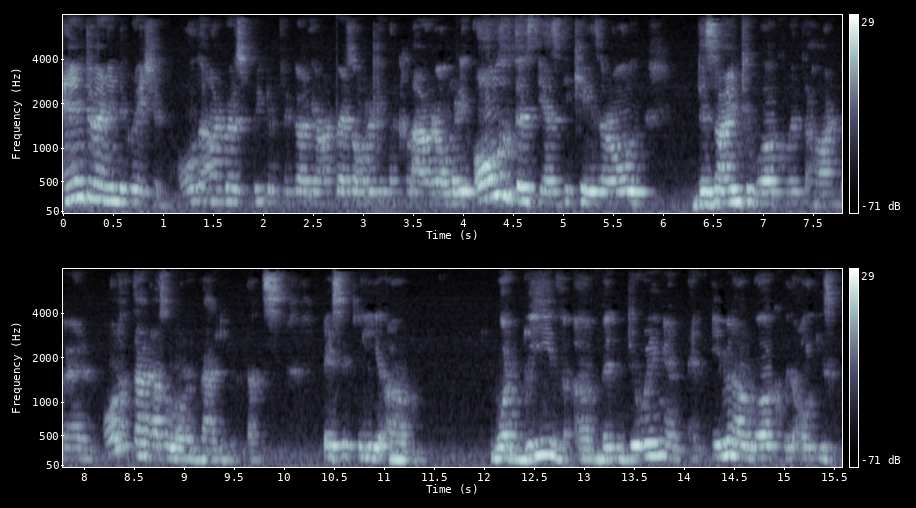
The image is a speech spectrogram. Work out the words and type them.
end-to-end integration. All the hardware is pre-configured, the hardware is already in the cloud already. All of this, the SDKs are all designed to work with the hardware. And all of that has a lot of value. That's basically um, what we've uh, been doing, and, and, even our work with all these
